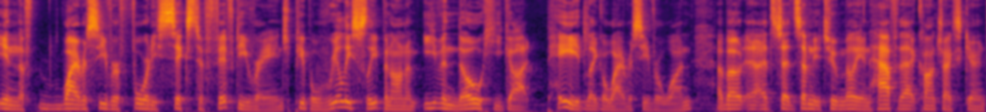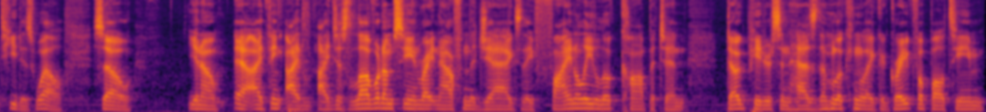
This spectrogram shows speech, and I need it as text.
in the wide receiver 46 to 50 range, people really sleeping on him, even though he got paid like a wide receiver one. About I said 72 million, half of that contract's guaranteed as well. So, you know, I think I I just love what I'm seeing right now from the Jags. They finally look competent. Doug Pederson has them looking like a great football team.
